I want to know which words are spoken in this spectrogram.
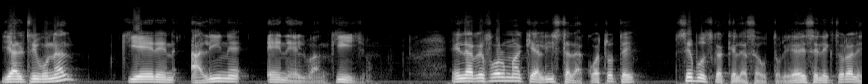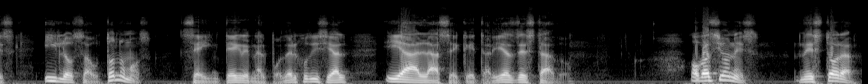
Y al tribunal quieren al INE en el banquillo. En la reforma que alista la 4T, se busca que las autoridades electorales y los autónomos se integren al Poder Judicial y a las Secretarías de Estado. Ovaciones. Nestora,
